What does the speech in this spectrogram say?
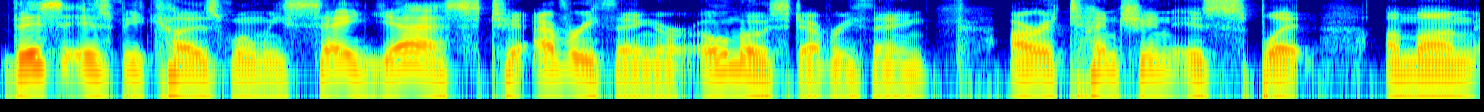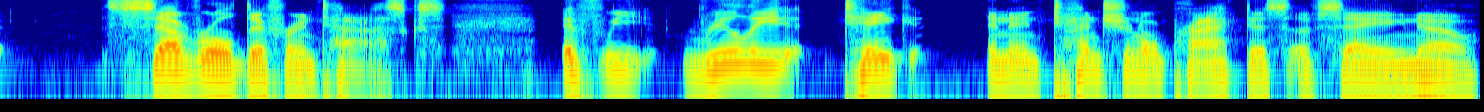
This is because when we say yes to everything or almost everything, our attention is split among several different tasks. If we really take an intentional practice of saying no,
